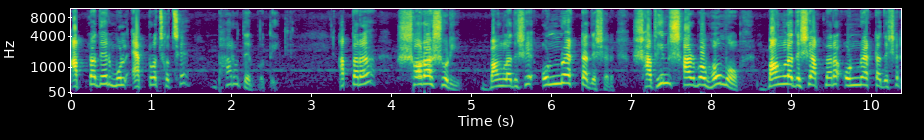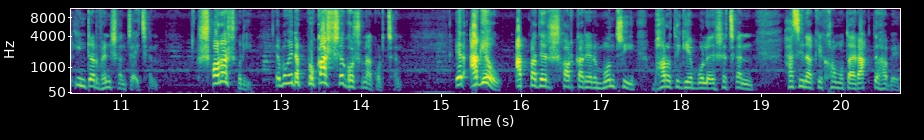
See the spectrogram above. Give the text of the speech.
আপনাদের মূল অ্যাপ্রোচ হচ্ছে ভারতের প্রতি। আপনারা সরাসরি বাংলাদেশে অন্য একটা দেশের স্বাধীন সার্বভৌম বাংলাদেশে আপনারা অন্য একটা দেশের ইন্টারভেনশন চাইছেন। সরাসরি এবং এটা প্রকাশ্যে ঘোষণা করছেন। এর আগেও আপনাদের সরকারের মন্ত্রী ভারতে গিয়ে বলে এসেছেন, হাসিনাকে ক্ষমতায় রাখতে হবে।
